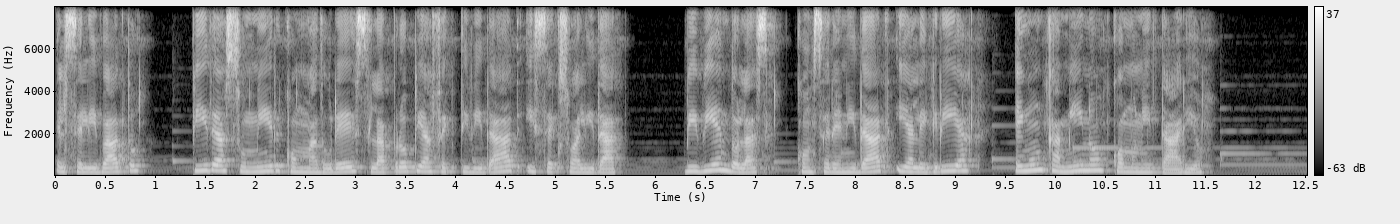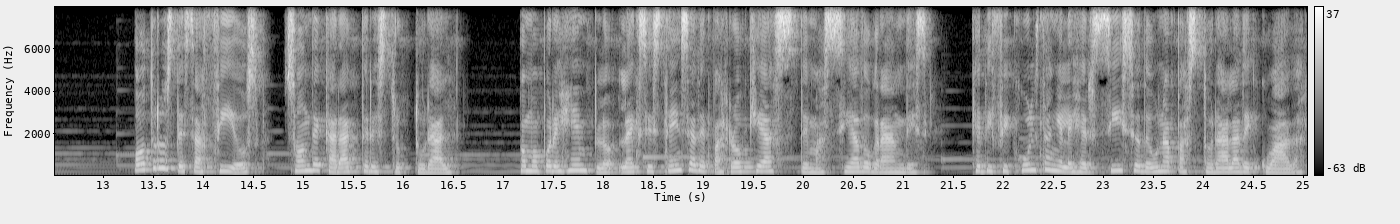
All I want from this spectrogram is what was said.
El celibato pide asumir con madurez la propia afectividad y sexualidad, viviéndolas con serenidad y alegría en un camino comunitario. Otros desafíos son de carácter estructural, como por ejemplo la existencia de parroquias demasiado grandes que dificultan el ejercicio de una pastoral adecuada,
